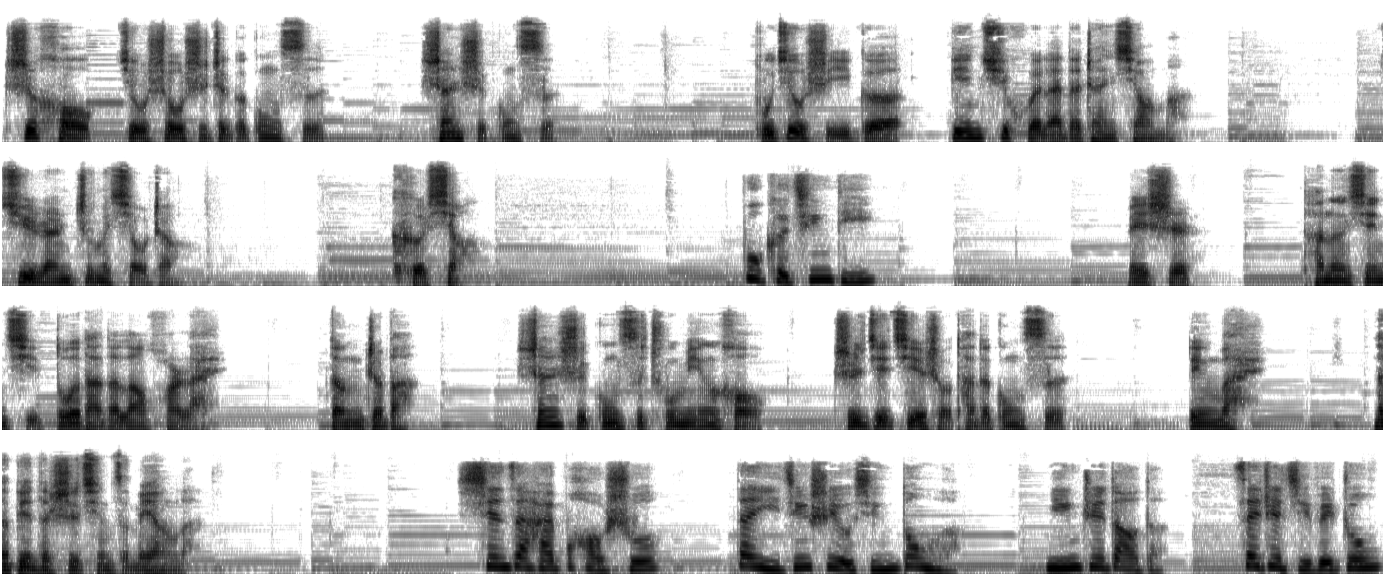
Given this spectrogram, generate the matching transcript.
之后就收拾这个公司，山水公司，不就是一个边区回来的战校吗？居然这么嚣张，可笑，不可轻敌。没事，他能掀起多大的浪花来？等着吧，山水公司除名后，直接接手他的公司。另外，那边的事情怎么样了？现在还不好说，但已经是有行动了。您知道的，在这几位中，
